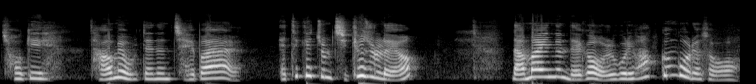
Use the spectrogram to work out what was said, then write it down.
저기 다음에 올 때는 제발 에티켓 좀 지켜줄래요? 남아있는 내가 얼굴이 화끈거려서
